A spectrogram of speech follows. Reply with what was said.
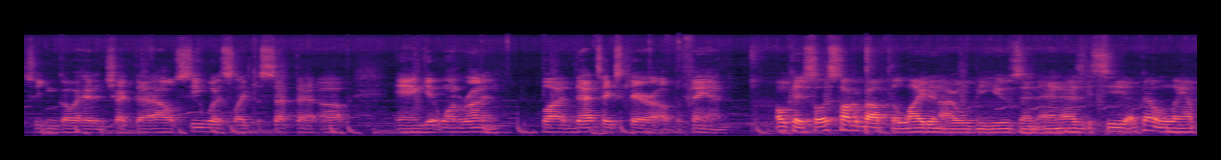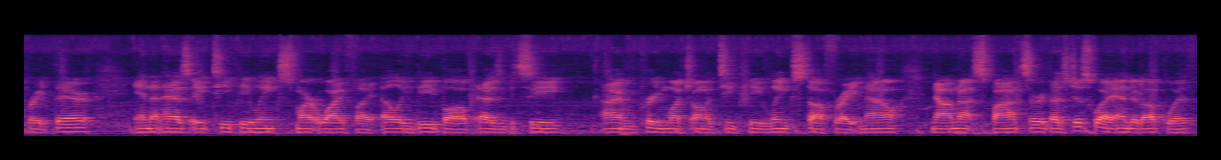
so you can go ahead and check that out, see what it's like to set that up and get one running. But that takes care of the fan. Okay, so let's talk about the lighting I will be using and as you see I've got a lamp right there and that has a TP-Link Smart Wi-Fi LED bulb. As you can see, I'm pretty much on a TP-Link stuff right now. Now I'm not sponsored, that's just what I ended up with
